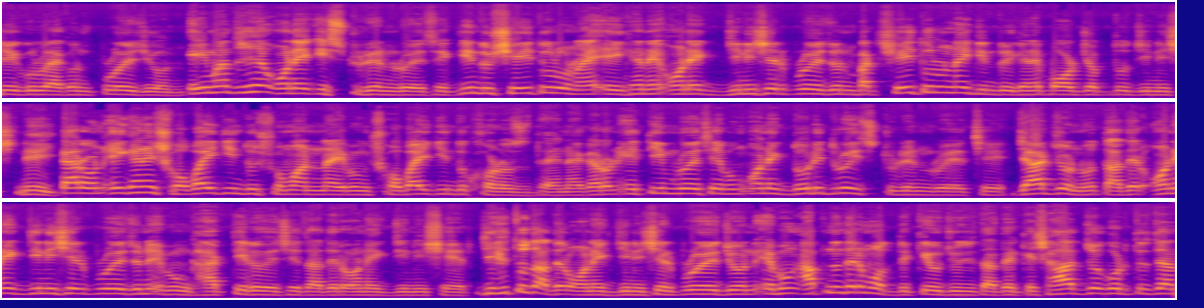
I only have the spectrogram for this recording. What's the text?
যেগুলো এখন প্রয়োজন। এই মাদ্রাসায় অনেক স্টুডেন্ট রয়েছে, কিন্তু সেই তুলনায় এইখানে অনেক জিনিসের প্রয়োজন বাট সেই তুলনায় কিন্তু এখানে পর্যাপ্ত জিনিস নেই। কারণ এখানে সবাই কিন্তু সমান না এবং সবাই কিন্তু খরচ দেয় না, কারণ এটিম রয়েছে এবং অনেক দরিদ্র স্টুডেন্ট রয়েছে, যার জন্য তাদের অনেক জিনিসের প্রয়োজন এবং ঘাটতি রয়েছে তাদের অনেক জিনিসের। যেহেতু তাদের অনেক জিনিসের প্রয়োজন এবং আপনাদের মধ্যে কেউ যদি তাদেরকে সাহায্য করতে চান,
